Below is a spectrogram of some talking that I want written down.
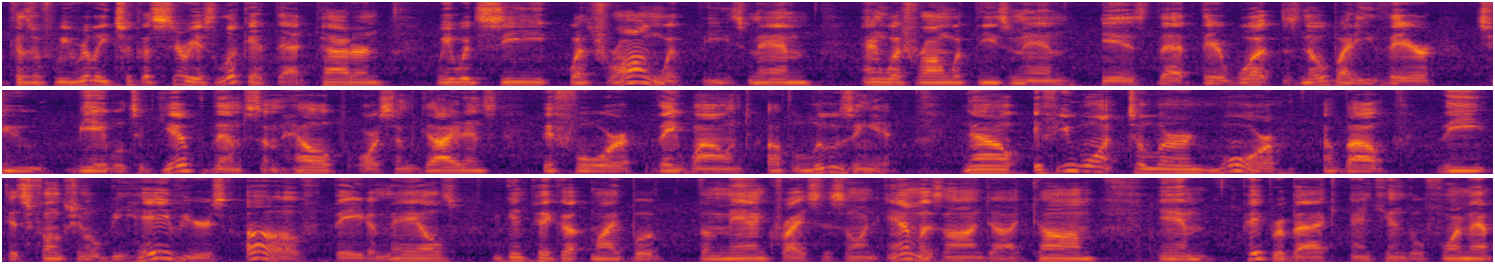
because if we really took a serious look at that pattern we would see what's wrong with these men and what's wrong with these men is that there was nobody there to be able to give them some help or some guidance before they wound up losing it. Now, if you want to learn more about the dysfunctional behaviors of beta males, you can pick up my book, The Man Crisis, on Amazon.com in paperback and Kindle format.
